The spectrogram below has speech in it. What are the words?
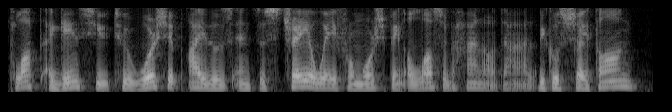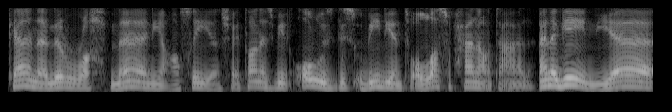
plot against you to worship idols and to stray away from worshiping Allah subhanahu wa ta'ala. Because shaitan كان للرحمن عصيا Shaitan has been always disobedient to Allah subhanahu wa ta'ala. And again, يا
